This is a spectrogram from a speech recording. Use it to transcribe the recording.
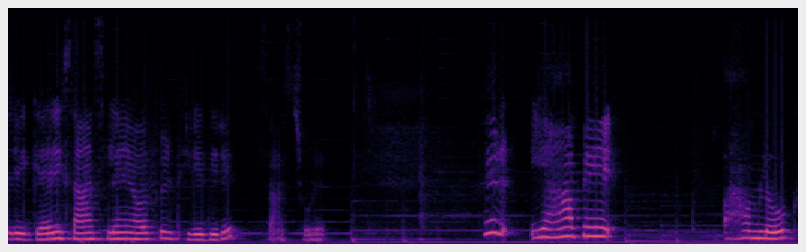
फिर एक गहरी सांस लें और फिर धीरे धीरे सांस छोड़ें। फिर यहाँ पे हम लोग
